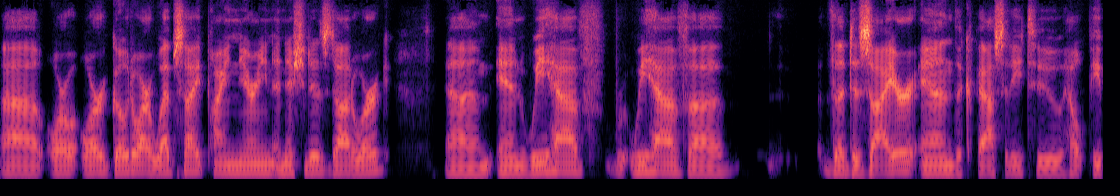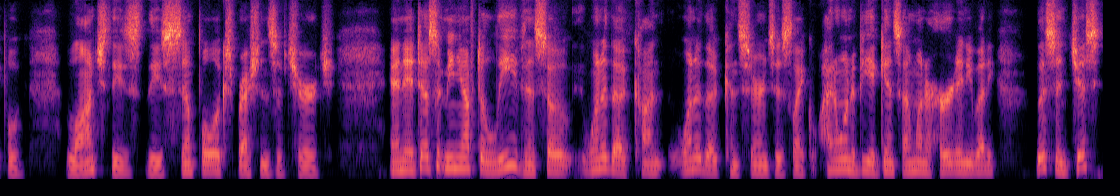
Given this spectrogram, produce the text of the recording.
Uh, or or go to our website pioneeringinitiatives.org um, and we have we have uh, the desire and the capacity to help people launch these these simple expressions of church. And it doesn't mean you have to leave. And so one of the con- one of the concerns is like i don't want to be against i don't want to hurt anybody. Listen just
